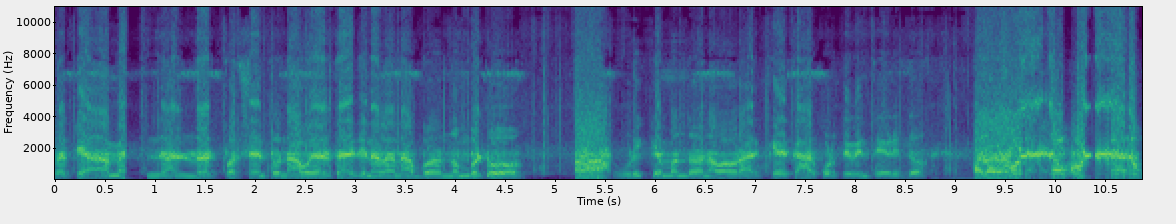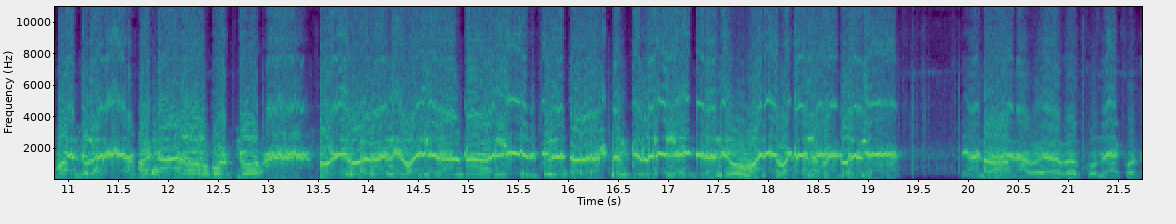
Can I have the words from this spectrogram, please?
ಸತ್ಯ ಆಮೇಲೆ ಹಂಡ್ರೆಡ್ ಪರ್ಸೆಂಟ್ ನಾವು ಹೇಳ್ತಾ ಇದ್ದೀನಲ್ಲ ನಾವು ನಂಬಿಟ್ಟು ಹಾ. ಹುಡುಕ್ಯಂಬಂದು ನಾವು ಅವ್ರ ಅರ್ಕೆ ಕಾರ್ ಕೊಡ್ತೀವಿ ಅಂತ ಹೇಳಿದ್ದು. ಅಲ್ಲ ನಾವು ಲಕ್ಷ ರೂಪಾಯಿ ಕಾರು ಕೊಟ್ಟು ನೋಡಿ ಇವಾಗ ನೀವು ಅಲ್ಲೇ ಇರ್ತೀವಿ ಅಂತಂದ್ರೆ ಅಷ್ಟು ನಂಬಿಕೆದಲ್ಲಿ ಅಲ್ಲೇ ಇರ್ತೀರ ನೀವು? ಮನೆ ಮಠ ಎಲ್ಲ ಬಿಟ್ಟು ನಾವು ಹೇಳ್ಬೇಕು ಅಂದ್ರೆ ಯಾಕೋತ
